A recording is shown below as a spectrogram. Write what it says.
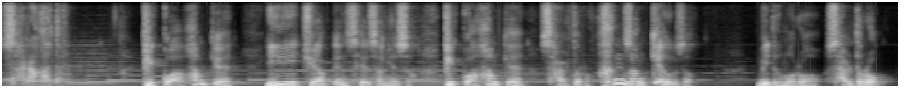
살아가도록. 빛과 함께 이 죄악된 세상에서 빛과 함께 살도록 항상 깨어서 믿음으로 살도록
